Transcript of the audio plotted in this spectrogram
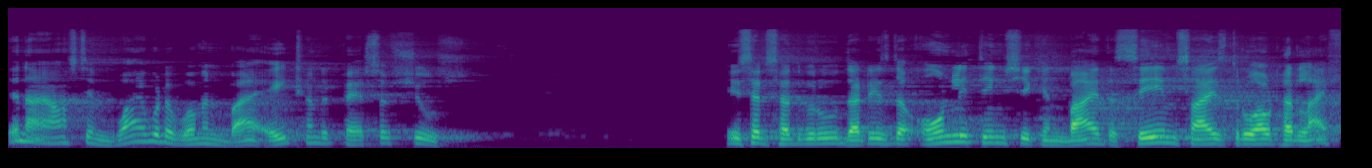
Then I asked him, why would a woman buy eight hundred pairs of shoes? He said, Sadhguru, that is the only thing she can buy the same size throughout her life.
